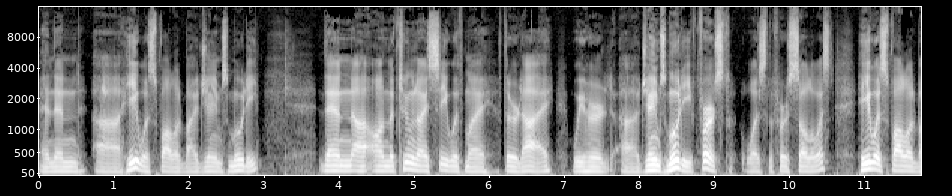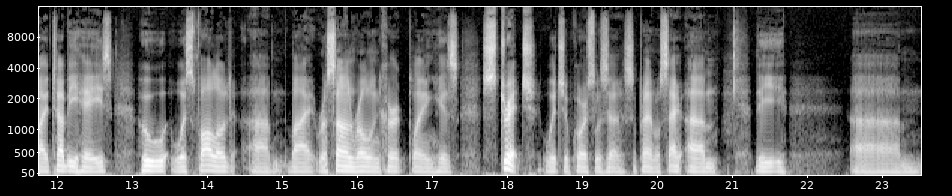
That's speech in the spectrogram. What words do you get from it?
and then uh, he was followed by James Moody. Then uh, on the tune I See with My Third Eye, we heard uh, James Moody first was the first soloist. He was followed by Tubby Hayes, who was followed um, by Rahsaan Roland Kirk playing his Stritch, which of course was a soprano, um, the um,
